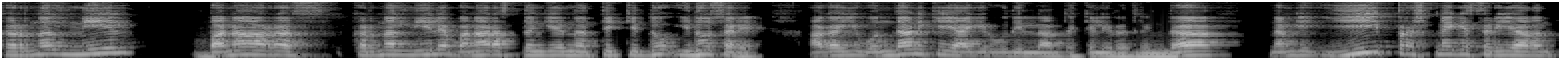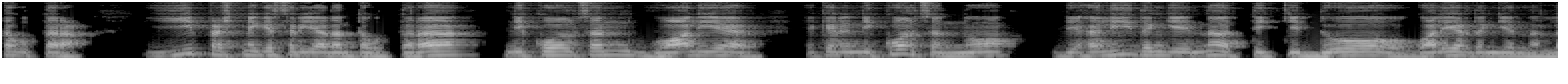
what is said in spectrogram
Colonel Neill Banaras, colonel Neill Banaras ದಂಗೆಯನ್ನು ಹತ್ತಿಕ್ಕಿದ್ದು ಇದು ಸರಿ. ಹಾಗಾಗಿ ಹೊಂದಾಣಿಕೆಯಾಗಿರುವುದಿಲ್ಲ ಅಂತ ಕೇಳಿರೋದ್ರಿಂದ ನಮಗೆ ಈ ಪ್ರಶ್ನೆಗೆ ಸರಿಯಾದಂತ ಉತ್ತರ, ಈ ಪ್ರಶ್ನೆಗೆ ಸರಿಯಾದಂತ ಉತ್ತರ ನಿಕೋಲ್ಸನ್ ಗ್ವಾಲಿಯರ್. ಯಾಕೆಂದ್ರೆ ನಿಕೋಲ್ಸನ್ ದೆಹಲಿ ದಂಗೆಯನ್ನ ಹತ್ತಿಕ್ಕಿದ್ದು, ಗ್ವಾಲಿಯರ್ ದಂಗೆಯನ್ನಲ್ಲ.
